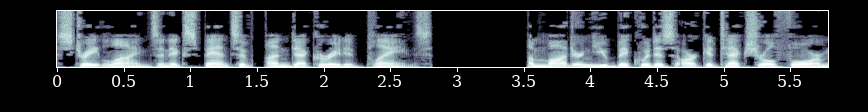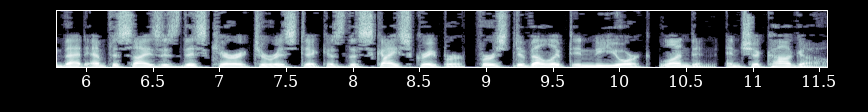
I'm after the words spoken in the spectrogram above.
straight lines and expansive, undecorated planes. A modern ubiquitous architectural form that emphasizes this characteristic is the skyscraper, first developed in New York, London, and Chicago.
